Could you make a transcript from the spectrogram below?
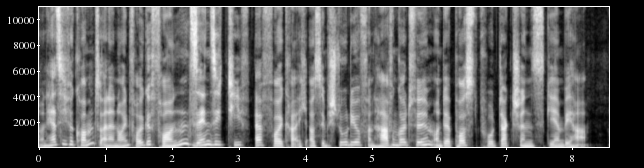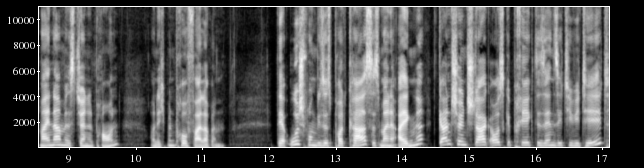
und herzlich willkommen zu einer neuen Folge von Sensitiv Erfolgreich aus dem Studio von Hafengold Film und der Post Productions GmbH. Mein Name ist Janet Braun und ich bin Profilerin. Der Ursprung dieses Podcasts ist meine eigene, ganz schön stark ausgeprägte Sensitivität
